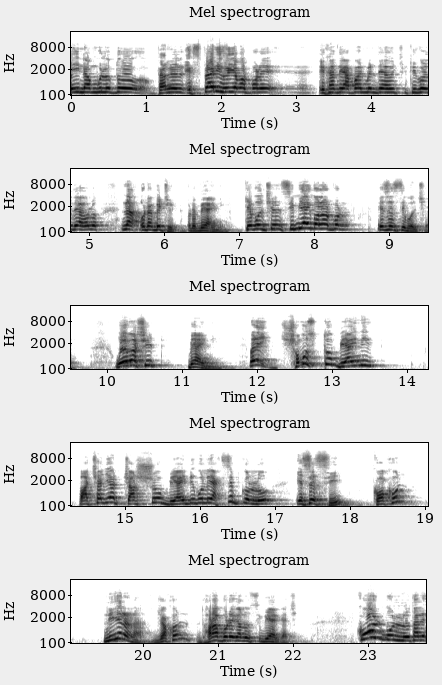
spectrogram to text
এই নামগুলো তো প্যানেল এক্সপায়ারি হয়ে যাওয়ার পরে এখান থেকে অ্যাপয়েন্টমেন্ট দেওয়া হয়েছে, কী করে দেওয়া হলো? না, ওটা বেঠিক, ওটা বেআইনি। কে বলছে? সিবিআই বলার পর এসএসসি বলছে। ওয়েবার শিট বেআইনি। মানে সমস্ত বেআইনি পাঁচ হাজার চারশো বেআইনি বলে অ্যাকসেপ্ট করল এসএসসি কখন? নিজেরা না, যখন ধরা পড়ে গেল সিবিআইয়ের কাছে। কোর্ট বলল, তাহলে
